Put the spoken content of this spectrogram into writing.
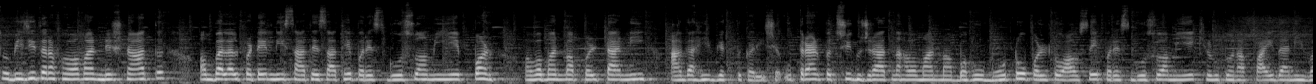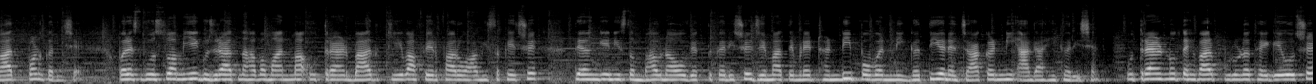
તો બીજી તરફ હવામાન નિષ્ણાત અંબાલાલ પટેલની સાથે સાથે પરેશ ગોસ્વામીએ પણ હવામાનમાં પલટાની આગાહી વ્યક્ત કરી છે. ઉત્તરાયણ પછી ગુજરાતના હવામાનમાં બહુ મોટો પલટો આવશે. પરેશ ગોસ્વામીએ ખેડૂતોના ફાયદાની વાત પણ કરી છે. પરેશ ગોસ્વામીએ ગુજરાતના હવામાનમાં ઉત્તરાયણ બાદ કેવા ફેરફારો આવી શકે છે તે અંગેની સંભાવનાઓ વ્યક્ત કરી છે, જેમાં તેમણે ઠંડી પવનની ગતિ અને ઝાકળની આગાહી કરી છે. ઉત્તરાયણનો તહેવાર પૂર્ણ થઈ ગયો છે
